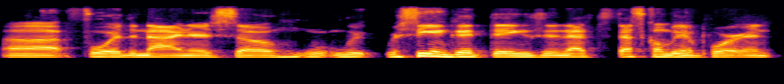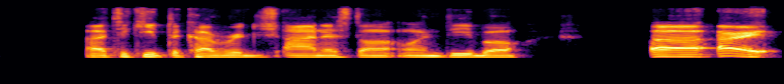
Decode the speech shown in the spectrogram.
uh, for the Niners. So we're seeing good things, and that's that's going to be important uh, to keep the coverage honest on on Deebo. Uh, all right,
